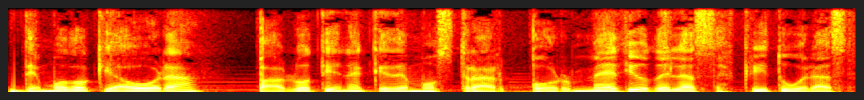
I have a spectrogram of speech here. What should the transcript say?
De modo que ahora Pablo tiene que demostrar por medio de las escrituras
